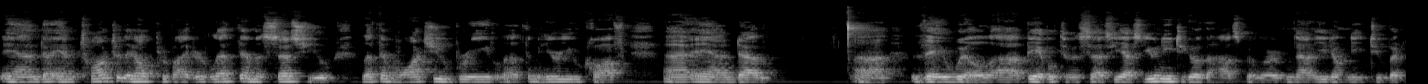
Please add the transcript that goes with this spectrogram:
And, uh, and talk to the health provider, let them assess you, let them watch you breathe, let them hear you cough, uh, and um, uh, they will uh, be able to assess yes, you need to go to the hospital, or no, you don't need to, but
